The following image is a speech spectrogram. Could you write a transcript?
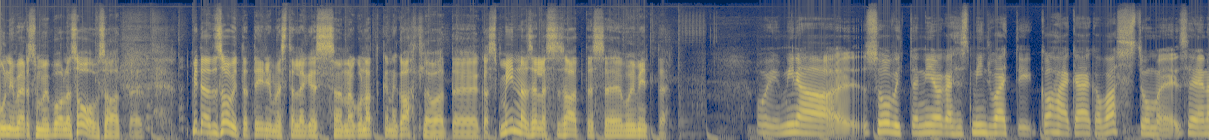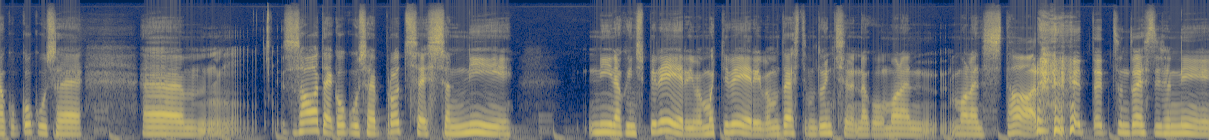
universumi poole soov saata, et mida te soovitate inimestele, kes nagu natukene kahtlevad, kas minna sellesse saatesse või mitte? oi, mina soovitan nii väga, sest mind võeti kahe käega vastu, see nagu kogu see ähm, saade, kogu see protsess on nii, nii nagu inspireeriv ja motiveeriv ja ma tõesti, ma tundsin, et nagu ma olen, ma olen staar, et, et see on tõesti, see on nii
